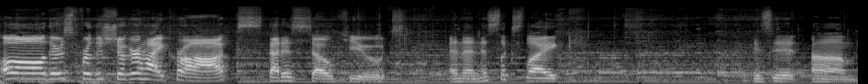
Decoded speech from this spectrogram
Oh, there's for the Sugar High Crocs. That is so cute. And then this looks like... Is it, um,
